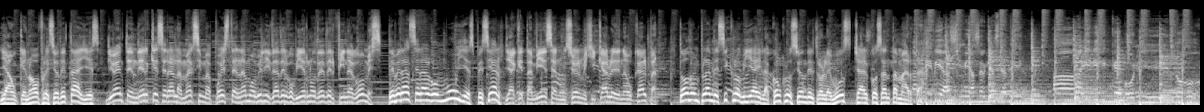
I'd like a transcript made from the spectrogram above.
Y aunque no ofreció detalles, dio a entender que será la máxima apuesta en la movilidad del gobierno de Delfina Gómez. Deberá ser algo muy especial, ya que también se anunció el mexicable de Naucalpan. Todo un plan de ciclovía y la conclusión del trolebús Marta. Ay, qué bonito.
